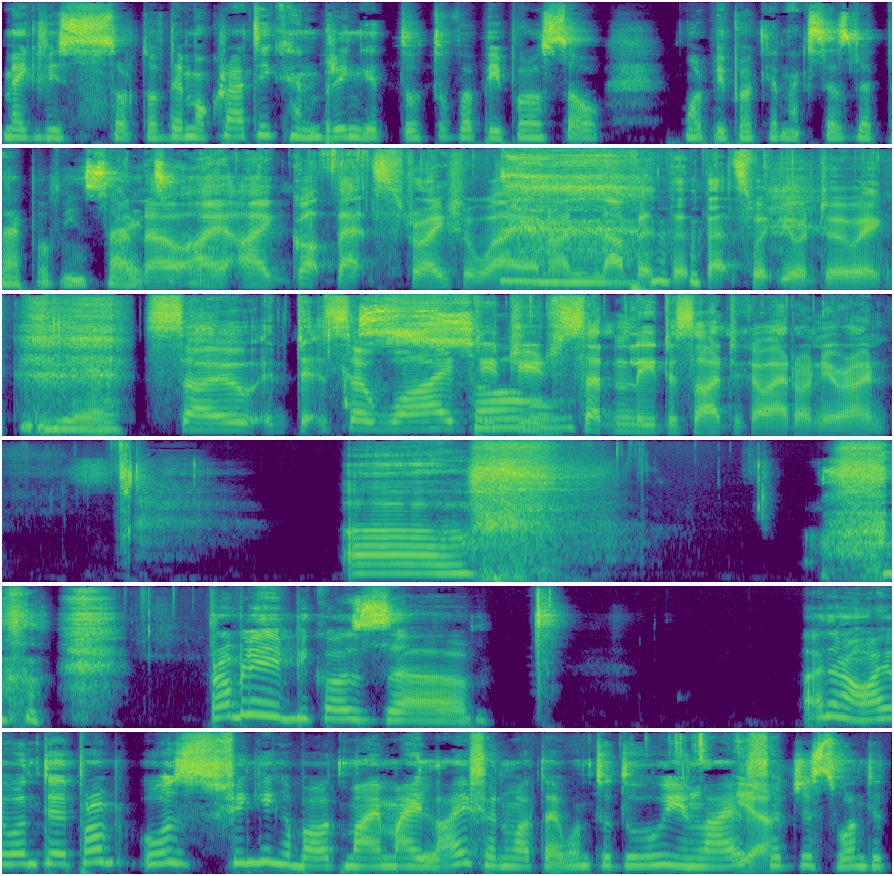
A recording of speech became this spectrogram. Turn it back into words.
make this sort of democratic and bring it to, to the people, so more people can access that type of I insights. know. I, I got that straight away, and I love it that that's what you're doing. yeah. So, so why did you suddenly decide to go out on your own? Uh, probably because uh, I don't know. I wanted, prob- was thinking about my, my life and what I want to do in life. Yeah. I just wanted,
